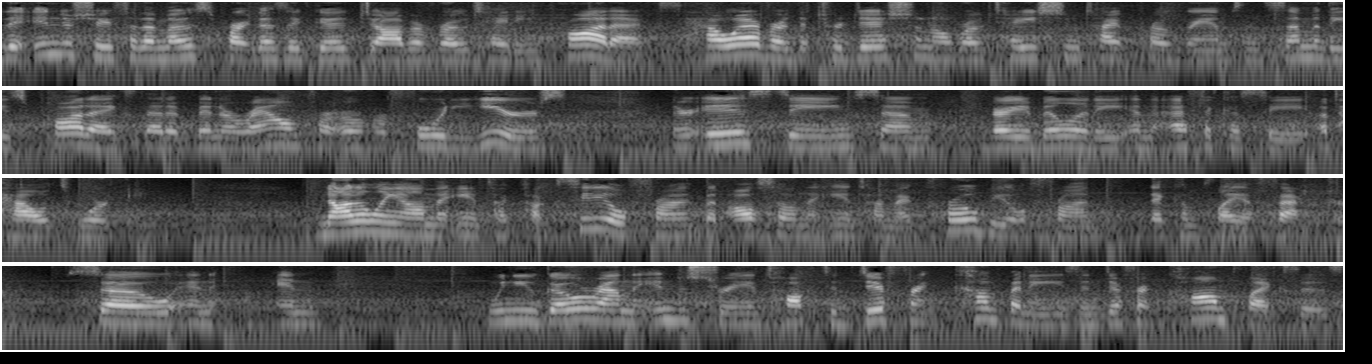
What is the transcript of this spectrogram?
the industry, for the most part, does a good job of rotating products. However, the traditional rotation type programs and some of these products that have been around for over 40 years, there is seeing some variability in the efficacy of how it's working. Not only on the anticoccidial front, but also on the antimicrobial front that can play a factor. So, and, and when you go around the industry and talk to different companies and different complexes,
